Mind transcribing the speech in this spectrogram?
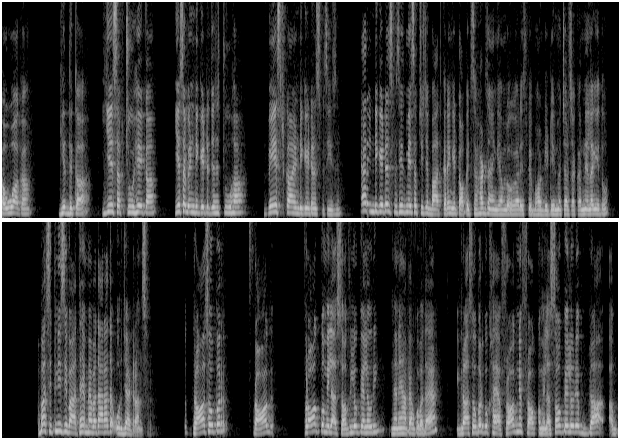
कौआ का गिद्ध का ये सब चूहे का ये सब इंडिकेटर जैसे चूहा वेस्ट का इंडिकेटर स्पीसीज है। यार इंडिकेटर स्पीसीज में ये सब चीज़ें बात करेंगे टॉपिक से हट जाएँगे हम लोग अगर इस पर बहुत डिटेल में चर्चा करने लगे तो। बस इतनी सी बात है मैं बता रहा था ऊर्जा ट्रांसफ़र तो ग्रॉस ओपर फ्रॉग फ्रॉग को मिला सौ किलो कैलोरी। मैंने यहाँ पे आपको बताया कि ग्रास ओपर को खाया फ्रॉग ने, फ्रॉग को मिला सौ कैलोरी। अब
